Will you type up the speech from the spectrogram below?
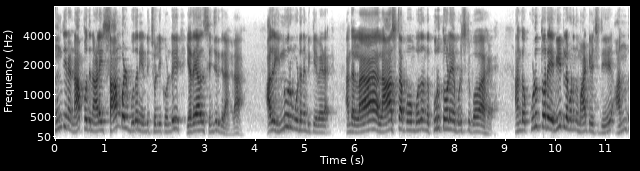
முந்தின நாற்பது நாளை சாம்பல் புதன் என்று சொல்லிக்கொண்டு எதையாவது செஞ்சிருக்கிறாங்களா? அதில் இன்னொரு மூட நம்பிக்கை வேற அந்த லா லாஸ்ட்டாக போகும்போது அந்த குருத்தோலையை பிடிச்சிட்டு போவாங்க. அந்த குளுத்தோலையை வீட்டில் கொண்டு வந்து மாட்டி வச்சுட்டு அந்த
